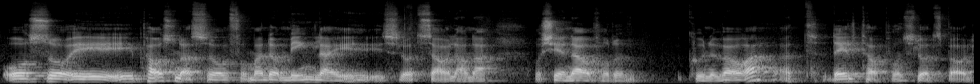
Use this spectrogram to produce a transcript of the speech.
Och så i, i pauserna så får man då mingla i, i slottssalarna och känna av hur det kunde vara att delta på en slottsbal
